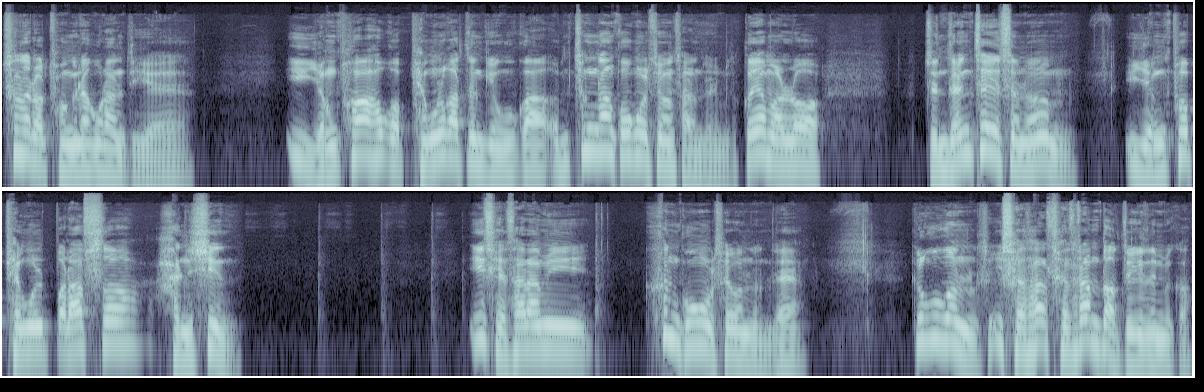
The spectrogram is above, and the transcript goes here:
천하를 통일하고 난 뒤에 이 영파하고 팽울 같은 경우가 엄청난 공을 세운 사람들입니다. 그야말로 전쟁터에서는 이 영포 팽울 플러스 한신 이 세 사람이 큰 공을 세웠는데 결국은 이세 사람 다 어떻게 됩니까?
